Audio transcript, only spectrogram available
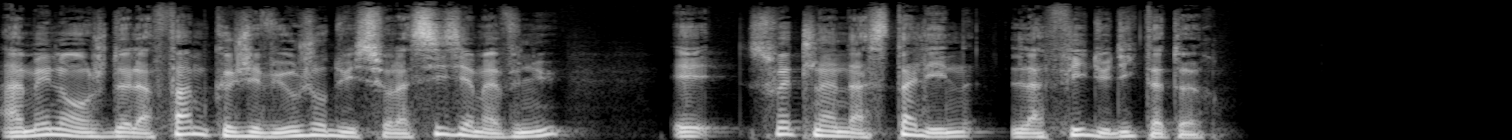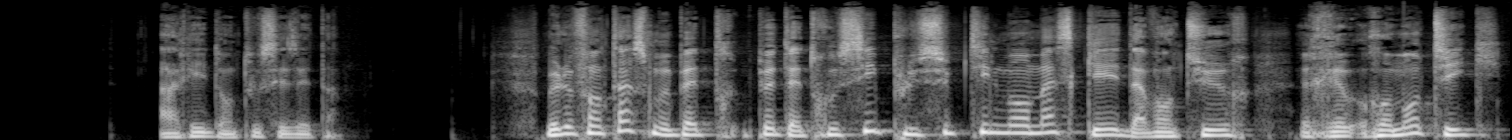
Un mélange de la femme que j'ai vue aujourd'hui sur la 6 avenue et Svetlana Staline, la fille du dictateur. Harry dans tous ses états. Mais le fantasme peut être, peut être aussi plus subtilement masqué d'aventures romantiques,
